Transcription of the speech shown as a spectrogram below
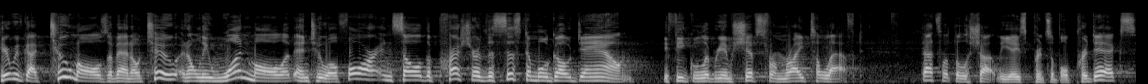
here we've got two moles of NO2 and only one mole of N2O4, and so the pressure of the system will go down if equilibrium shifts from right to left. That's what the Le Chatelier's principle predicts,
